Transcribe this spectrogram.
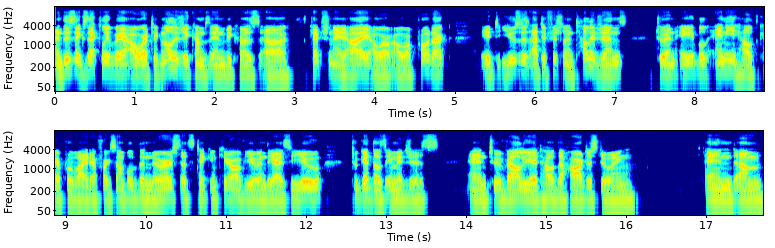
And this is exactly where our technology comes in because uh, Caption AI, our our product, it uses artificial intelligence to enable any healthcare provider, for example, the nurse that's taking care of you in the ICU, to get those images and to evaluate how the heart is doing. And um,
